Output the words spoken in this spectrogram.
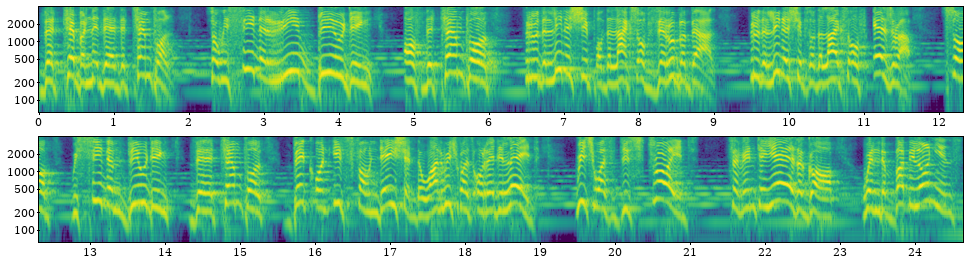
the, the, the temple. So we see the rebuilding of the temple through the leadership of the likes of Zerubbabel, through the leaderships of the likes of Ezra. So we see them building the temple back on its foundation, the one which was already laid, which was destroyed 70 years ago when the Babylonians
